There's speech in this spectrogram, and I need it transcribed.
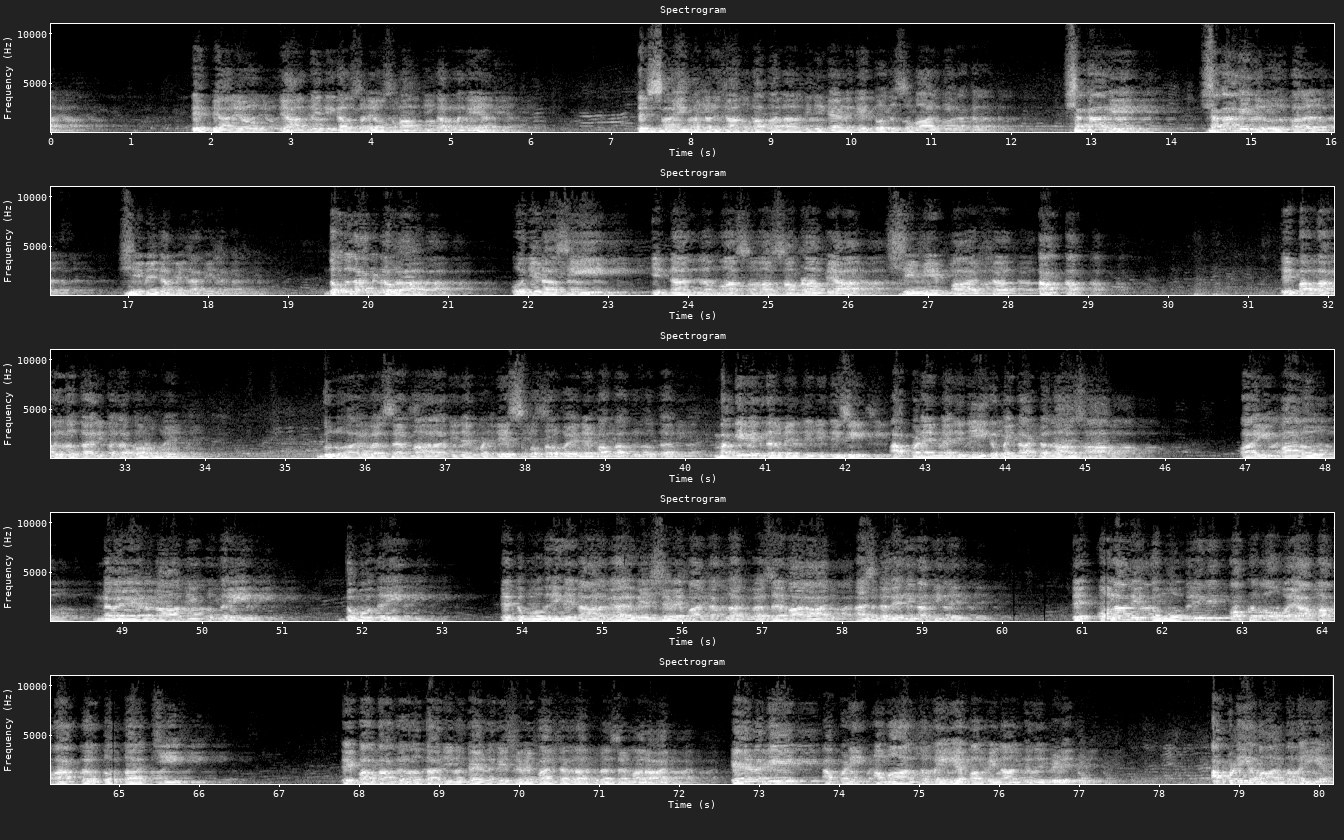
ਤੇ ਪਿਆਰਿਓ, ਧਿਆਨ ਦੇ ਦੀ ਗੱਲ ਸੁਣਿਓ, ਸਮਾਪਤੀ ਕਰਨ ਲੱਗੇ ਆ। ਤੇ ਸਾਈਂ ਵੱਡਣ ਸ਼ਾਹ ਨੂੰ ਬਾਬਾ ਨਾਨਕ ਜੀ ਕਹਿਣਗੇ, ਦੁੱਧ ਸੰਭਾਲ ਕੇ ਰੱਖ ਲੈ। ਛਕਾਂਗੇ ਛਕਾਂਗੇ ਜ਼ਰੂਰ, ਪਰ ਛੇਵੇਂ ਜਾਮੇ ਜਾ ਕੇ ਛਕਾਂਗੇ ਦੁੱਧ ਦਾ ਕਟੋਰਾ, ਉਹ ਜਿਹੜਾ ਸੀ ਇੰਨਾ ਲੰਮਾ ਸਮਾਂ ਸਾਹਮਣਾ ਪਿਆ, ਛੇਵੇਂ ਪਾਤਸ਼ਾਹ ਤੱਕ। ਤੇ ਬਾਬਾ ਗੁਰਦੱਤਾ ਜੀ ਪਤਾ ਕੌਣ ਹੋਏ? ਗੁਰੂ ਹਰਿਗੋਬਿੰਦ ਸਾਹਿਬ ਮਹਾਰਾਜ ਜੀ ਦੇ ਵੱਡੇ ਸੁਪੁੱਤਰ ਹੋਏ ਨੇ ਬਾਬਾ ਗੁਰਦੱਤਾ ਜੀ। ਮੈਂ ਅੱਗੇ ਇੱਕ ਦਿਨ ਬੇਨਤੀ ਕੀਤੀ ਸੀ, ਆਪਣੇ ਨਜ਼ਦੀਕ ਪੈਂਦਾ ਡੱਲਾ ਸਾਹਿਬ। ਭਾਈ ਪਾਲੋ, ਨਰੈਣ ਨਾਂ ਦੀ ਪੁੱਤਰੀ, ਦਮੋਦਰੀ ਤੇ ਦਮੋਦਰੀ ਦੇ ਨਾਲ ਵਿਆਹ ਹੋਏ ਛੇਵੇਂ ਪਾਤਸ਼ਾਹ ਗੁਰੂ ਸਾਹਿਬ ਮਹਾਰਾਜ, ਇਸ ਡੱਲੇ ਦੀ ਧਰਤੀ ਤੇ। ਤੇ ਉਹਨਾਂ ਦੀ ਦਮੋਦਰੀ ਦੀ ਕੁੱਖ ਤੋਂ ਹੋਇਆ ਬਾਬਾ ਗੁਰਦੁੱਤਾ ਜੀ। ਤੇ ਬਾਬਾ ਗੁਰਦੱਤਾ ਜੀ ਨੂੰ ਕਹਿਣ ਲੱਗੇ ਛੇਵੇਂ ਪਾਤਸ਼ਾਹ ਦਾ ਗੁਰੂ ਸਾਹਿਬ ਮਹਾਰਾਜ। ਕਹਿਣ ਲੱਗੇ, ਆਪਣੀ ਅਮਾਨਤ ਪਈ ਹੈ ਬਾਬੇ ਨਾਨਕ ਦੇ ਵੇੜੇ ਤੋਂ। ਆਪਣੀ ਅਮਾਨਤ ਪਈ ਹੈ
